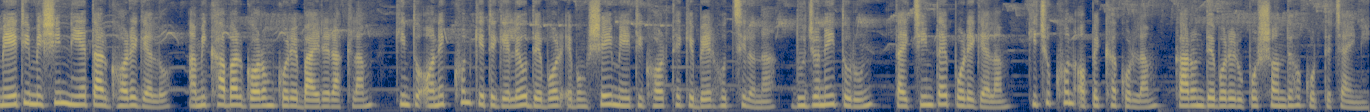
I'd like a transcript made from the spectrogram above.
মেয়েটি মেশিন নিয়ে তার ঘরে গেল। আমি খাবার গরম করে বাইরে রাখলাম, কিন্তু অনেকক্ষণ কেটে গেলেও দেবর এবং সেই মেয়েটি ঘর থেকে বের হচ্ছিল না। দুজনেই তরুণ, তাই চিন্তায় পড়ে গেলাম। কিছুক্ষণ অপেক্ষা করলাম, কারণ দেবরের উপর সন্দেহ করতে চাইনি।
